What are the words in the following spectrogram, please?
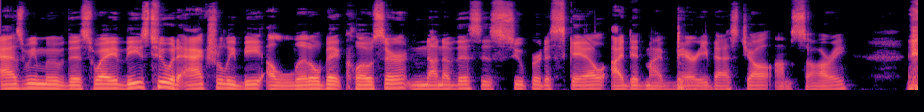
as we move this way these two would actually be a little bit closer none of this is super to scale i did my very best y'all i'm sorry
